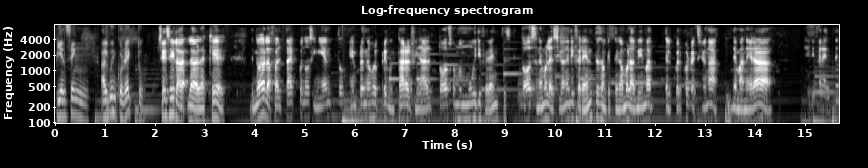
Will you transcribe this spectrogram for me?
piensen algo incorrecto. Sí, sí, la, la verdad que de nuevo la falta de conocimiento, siempre es mejor preguntar, al final todos somos muy diferentes, todos tenemos lesiones diferentes, aunque tengamos las mismas, el cuerpo reacciona de manera eh, diferente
